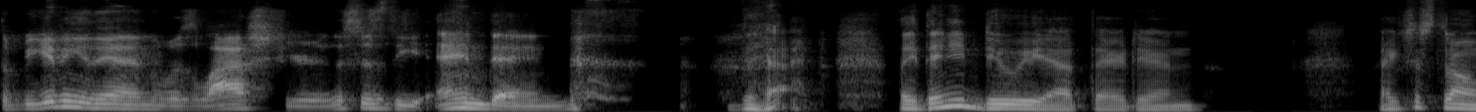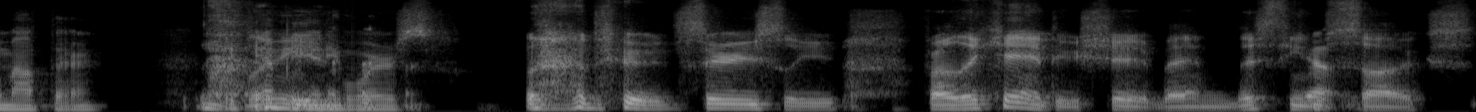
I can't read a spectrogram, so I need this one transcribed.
the beginning of the end was last year. This is the end end. Yeah, like they need Dewey out there, dude. Like just throw him out there. It can't be any worse. dude, seriously, bro, they can't do shit, man. This team Yeah. sucks.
